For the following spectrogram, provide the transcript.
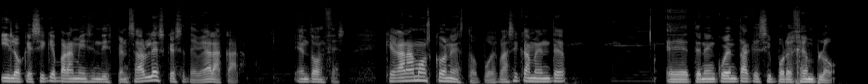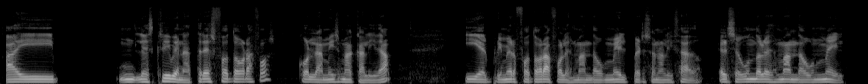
Y lo que sí que para mí es indispensable es que se te vea la cara. Entonces, ¿qué ganamos con esto? Pues básicamente eh, ten en cuenta que si, por ejemplo, hay, le escriben a tres fotógrafos con la misma calidad y el primer fotógrafo les manda un mail personalizado, el segundo les manda un mail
